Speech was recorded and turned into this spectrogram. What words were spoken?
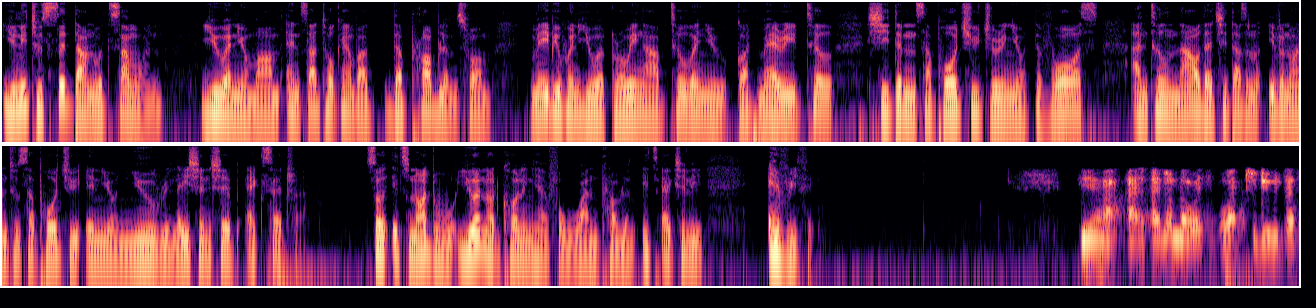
you need to sit down with someone, you and your mom, and start talking about the problems from maybe when you were growing up till when you got married, till she didn't support you during your divorce, until now that she doesn't even want to support you in your new relationship, etc. So it's not you are not calling her for one problem. It's actually everything. Yeah, I, I don't know what, what to do. That's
